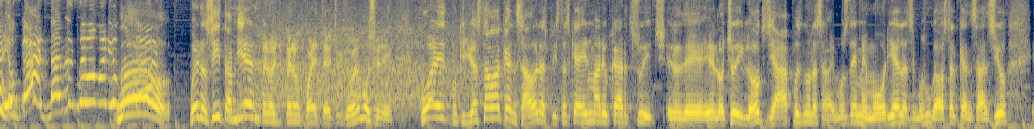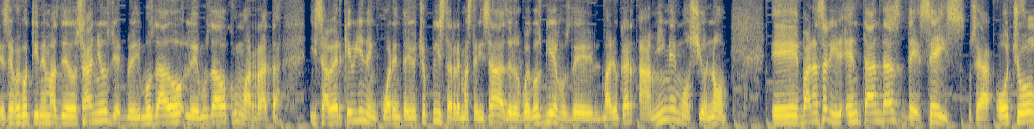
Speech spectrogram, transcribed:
Mario Kart, dame un nuevo Mario Kart. No. Bueno, sí, también, pero, pero 48, yo me emocioné. ¿Cuál Porque yo ya estaba cansado de las pistas que hay en Mario Kart Switch, en el, de, en el 8 Deluxe, ya pues no las sabemos de memoria, las hemos jugado hasta el cansancio. Ese juego tiene más de dos años, le hemos dado, le hemos dado como a rata. Y saber que vienen 48 pistas remasterizadas de los juegos viejos del Mario Kart, a mí me emocionó. Eh, van a salir en tandas de 6, o sea, 8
